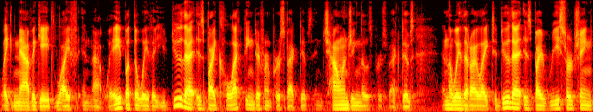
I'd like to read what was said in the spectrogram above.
like navigate life in that way. But the way that you do that is by collecting different perspectives and challenging those perspectives. And the way that i like to do that is by researching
